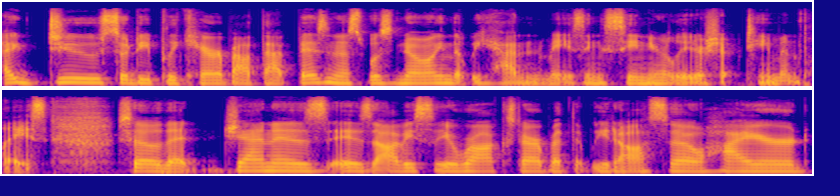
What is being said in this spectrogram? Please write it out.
I do so deeply care about that business was knowing that we had an amazing senior leadership team in place. So that Jen is is obviously a rock star, but that we'd also hired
